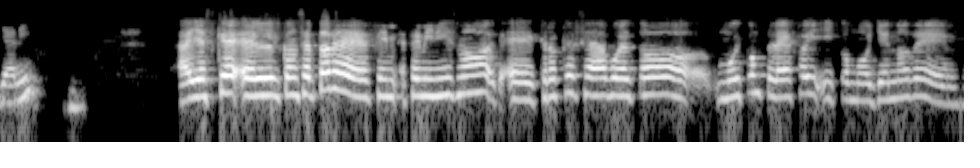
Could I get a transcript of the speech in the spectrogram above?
¿Yani? Ay, es que el concepto de feminismo eh, creo que se ha vuelto muy complejo y, como lleno de,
